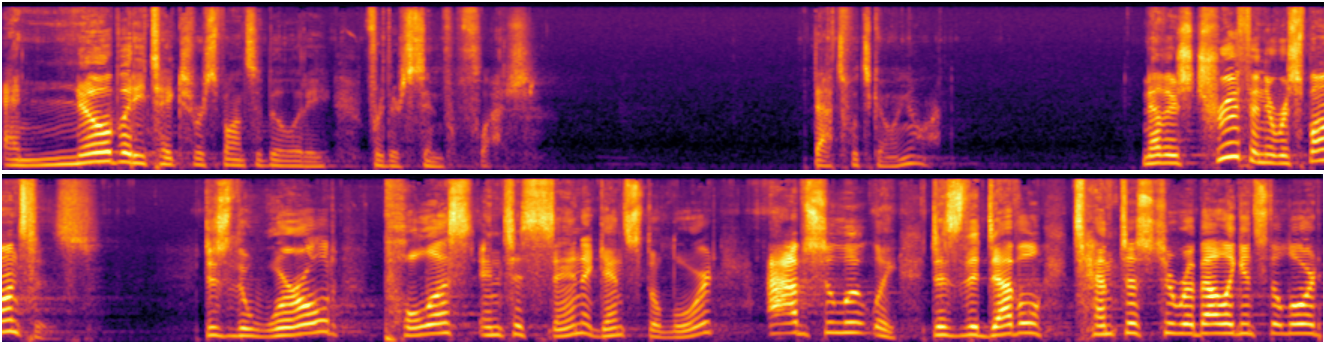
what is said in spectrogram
and nobody takes responsibility for their sinful flesh. That's what's going on. Now, there's truth in the responses. Does the world pull us into sin against the Lord? Absolutely. Does the devil tempt us to rebel against the Lord?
